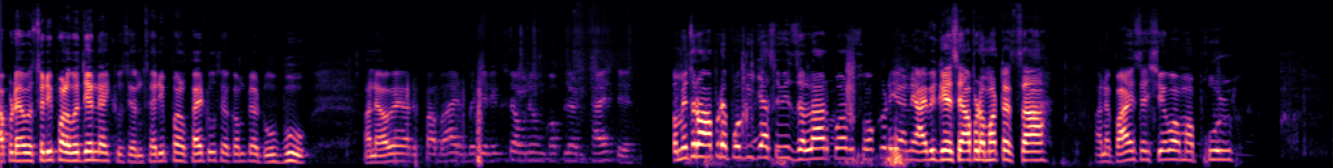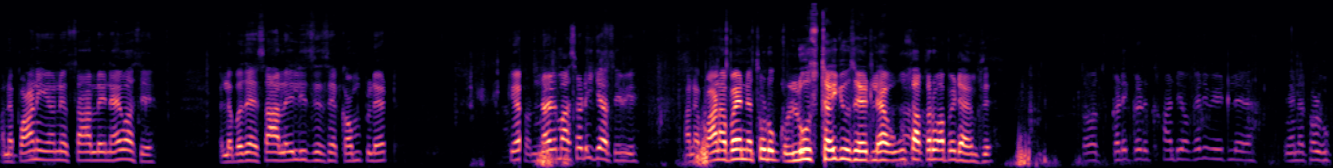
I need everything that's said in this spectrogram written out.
આપણે હવે શ્રીફળ વધે નાખ્યું છે અને શ્રીફળ ફાટ્યું છે કમ્પ્લેટ ઊભું. અને હવે બહાર બધી રિક્ષાઓને કમ્પ્લેટ થાય છે. તો મિત્રો આપણે પોગી ગયા છે જલાર પર ચોકડી અને આવી ગઈ છે આપણા માટે ચા. અને ભાઈ છે સેવામાં ફૂલ અને પાણી અને ચા લઈને આવ્યા છે. એટલે બધાએ ચા લઈ લીધી છે કમ્પ્લેટ કે નળમાં સડી ગયા છે એવી. અને પાણાભાઈને થોડુંક લૂઝ થઈ ગયું છે એટલે ઊંચા કરવા પડ્યા એમ છે. તો ઘડીક ઘડીક ખાંડીઓ કરવી એટલે એને થોડુંક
